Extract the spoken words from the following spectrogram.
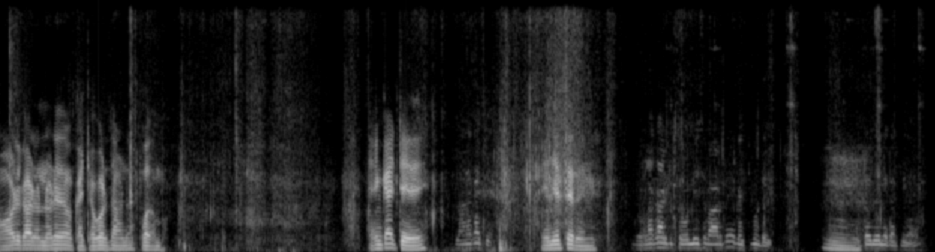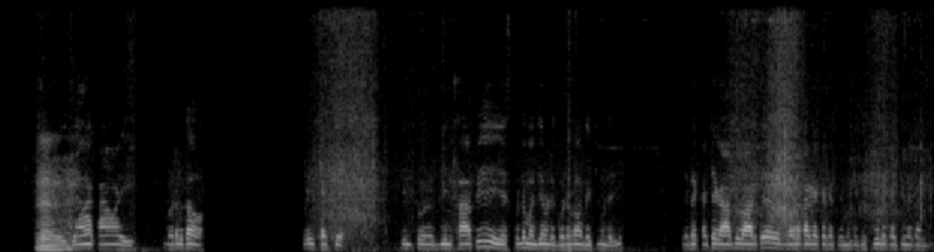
మామిడి కాడు ఉన్నాడు కట్టె కొడతాడు పోదాం. ఏం కట్టేది ఏం చేస్తారు దీన్ని గుర్రకాడికి తోలు తీసి వాడితే జాన కామ ఇవి గొడ్డలు కామ. ఇది కట్టె? దీంతో దీన్ని కాపి వేసుకుంటే మంచిగా ఉంటుంది. గొడ్డలు కామ గట్టిగుంటుంది. లేదా కట్టె కాపి వాడితే గొర్రెల కాడికి ఎక్కడ కట్టి? మంచిగా గట్టిగుంటాయి కట్టిన కాడికి.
